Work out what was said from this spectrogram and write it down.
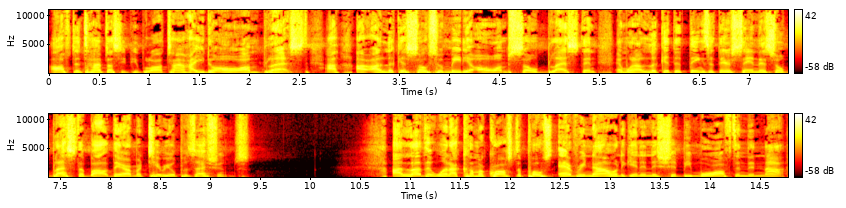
Oftentimes I see people all the time, how you doing? Oh, I'm blessed. I, I, I, look at social media. Oh, I'm so blessed. And, and when I look at the things that they're saying they're so blessed about, they are material possessions. I love it when I come across the post every now and again, and it should be more often than not,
